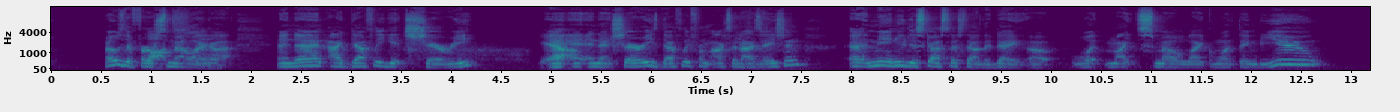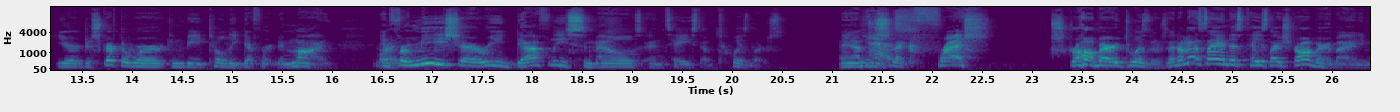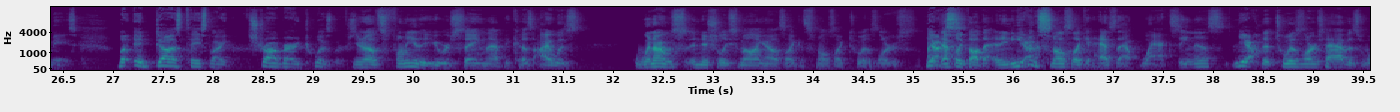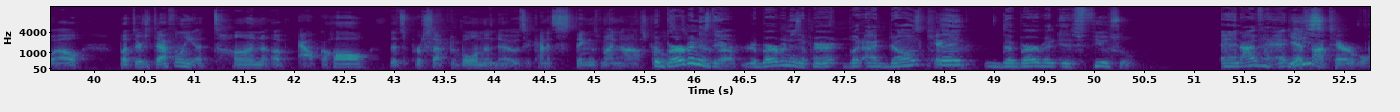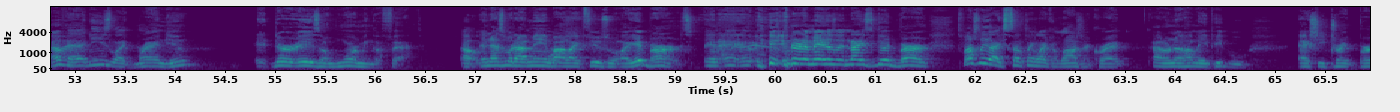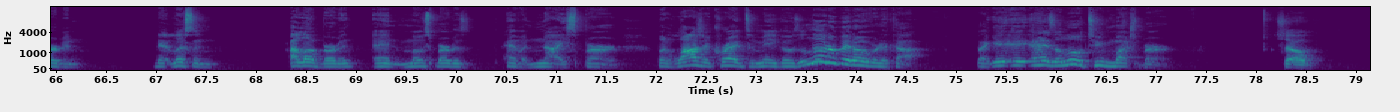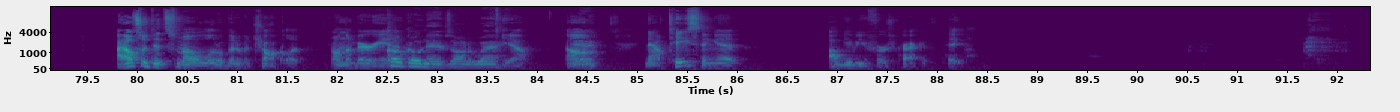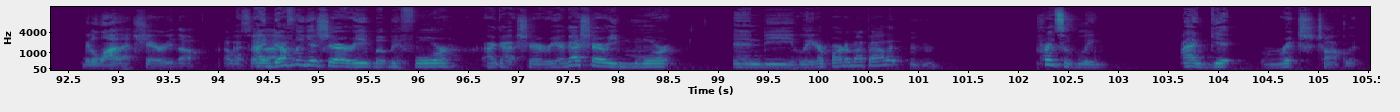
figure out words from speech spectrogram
That was the first Lots, smell I yeah. got, and then I definitely get sherry. Yeah, and, and that sherry is definitely from oxidization. And me and you discussed this the other day. Uh, what might smell like one thing to you, your descriptor word can be totally different than mine. And for me, sherry definitely smells and tastes of Twizzlers, and I'm just like fresh strawberry Twizzlers. And I'm not saying this tastes like strawberry by any means, but it does taste like strawberry Twizzlers. You know, it's funny that you were saying that because I was when I was initially smelling, I was like, it smells like Twizzlers. I definitely thought that, and it even Yes. smells like it has that waxiness Yeah. that Twizzlers have as well. But there's definitely a ton of alcohol that's perceptible in the nose. It kind of stings my nostrils. The bourbon is there. up. The bourbon is apparent, but I don't think the bourbon is fusel. And I've had Yeah, these. it's not terrible. I've had these like brand new. It, there is a warming effect, Oh, and that's what I mean by like fusel. Like it burns, and, and- you know what I mean. It's a nice, good burn, especially like something like Elijah Craig. I don't know how many people actually drink bourbon that listen. I love bourbon, and most bourbons have a nice burn, but Elijah Craig to me goes a little bit over the top. Like it, it has a little too much burn. so I also did smell a little bit of a chocolate on the very end. Cocoa nibs all the way. Yeah. Um, Yeah. Now tasting it, I'll give you first crack at the taste. Get a lot of that sherry though. I will say I that. definitely get sherry, but before I got sherry, I got sherry more in the later part of my palate. Mhm. Principally, I get rich chocolate.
